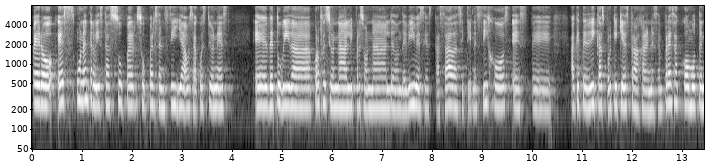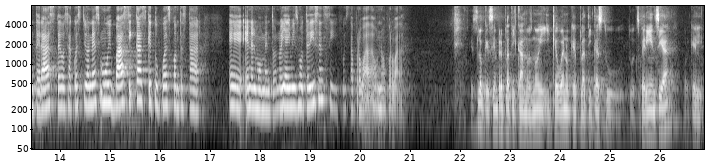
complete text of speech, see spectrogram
pero es una entrevista súper, súper sencilla, o sea, cuestiones eh, de tu vida profesional y personal, de dónde vives, si es casada, si tienes hijos, este, a qué te dedicas, por qué quieres trabajar en esa empresa, cómo te enteraste, o sea, cuestiones muy básicas que tú puedes contestar eh, en el momento, ¿no? Y ahí mismo te dicen si fuiste aprobada o no aprobada. Es lo que siempre platicamos, ¿no? Y, qué bueno que platicas tu, experiencia, porque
